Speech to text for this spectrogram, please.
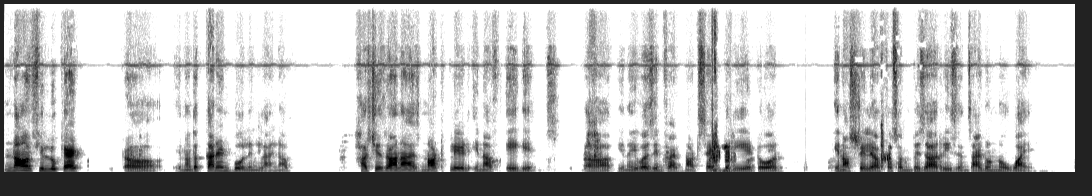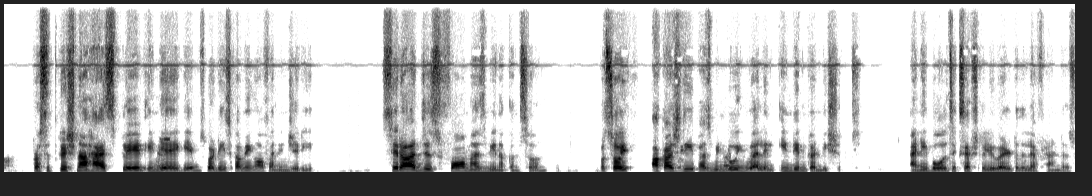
Now, if you look at uh, you know the current bowling lineup, Harshit Rana has not played enough A games. Uh, you know, he was in fact not sent to the A tour in Australia for some bizarre reasons. I don't know why. Prasidh Krishna has played India A games, but he's coming off an injury. Siraj's form has been a concern. But so if Akashdeep has been doing well in Indian conditions and he bowls exceptionally well to the left-handers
